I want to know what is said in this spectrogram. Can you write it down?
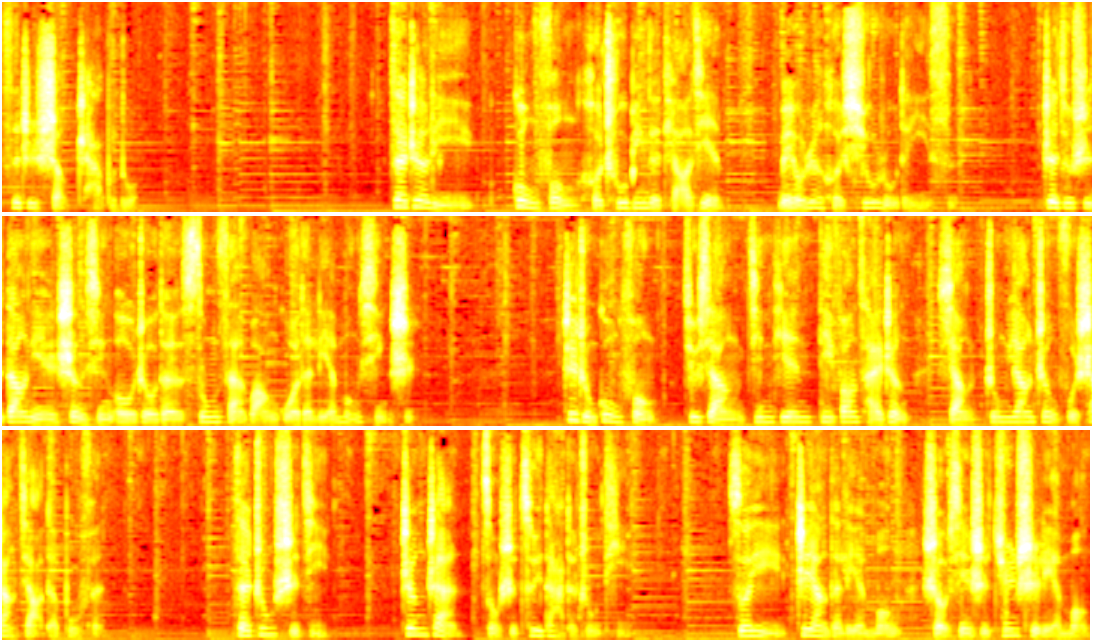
自治省差不多。在这里，供奉和出兵的条件没有任何羞辱的意思，这就是当年盛行欧洲的松散王国的联盟形式。这种供奉就像今天地方财政向中央政府上缴的部分，在中世纪。征战总是最大的主题，所以这样的联盟首先是军事联盟，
